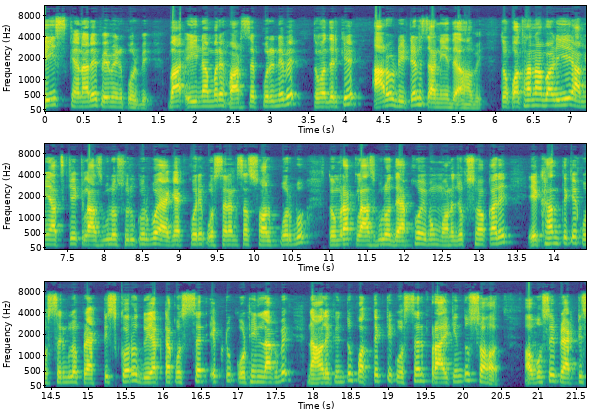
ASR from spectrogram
এই স্ক্যানারে পেমেন্ট করবে বা এই নাম্বারে হোয়াটসঅ্যাপ করে নেবে। তোমাদেরকে আরও ডিটেলস জানিয়ে দেওয়া হবে। তো কথা না বাড়িয়ে আমি আজকে ক্লাসগুলো শুরু করব, এক এক করে কোশ্চেন অ্যান্সার সলভ করব। তোমরা ক্লাসগুলো দেখো এবং মনোযোগ সহকারে এখান থেকে কোশ্চেনগুলো প্র্যাকটিস করো। দুই একটা কোশ্চেন একটু কঠিন লাগবে, না হলে কিন্তু প্রত্যেকটি কোশ্চেন প্রায় কিন্তু সহজ। অবশ্যই প্র্যাকটিস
